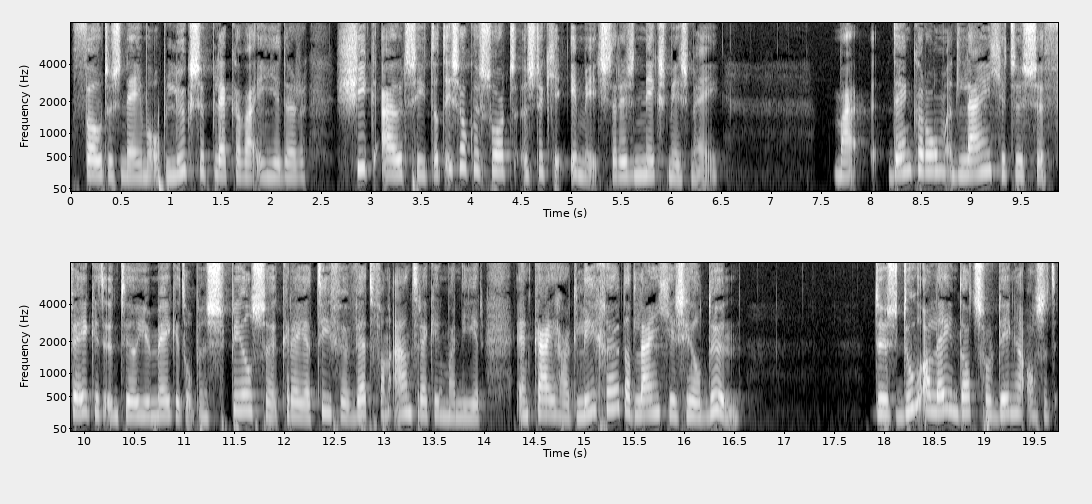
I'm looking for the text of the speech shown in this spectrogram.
foto's nemen op luxe plekken waarin je er chic uitziet. Dat is ook een soort een stukje image. Er is niks mis mee. Maar denk erom, het lijntje tussen fake it until you make it op een speelse, creatieve, wet van aantrekking manier en keihard liegen, dat lijntje is heel dun. Dus doe alleen dat soort dingen als het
